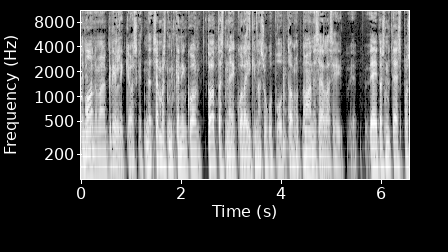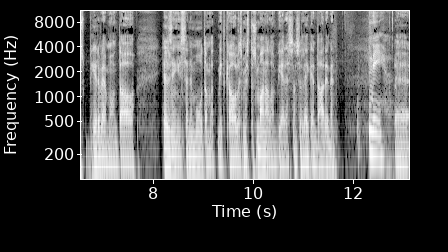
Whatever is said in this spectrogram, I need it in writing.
nimenomaan grillikioskit. Ne, semmoiset, mitkä niin kuin on, toivottavasti ne ei kuole ikinä sukupuuttoon, mutta onhan ne sellaisia. Ei tos nyt Espoossa hirveän monta ole. Helsingissä ne muutamat, mitkä on. Esimerkiksi tuossa Manalan vieressä on se legendaarinen Niin. äh,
